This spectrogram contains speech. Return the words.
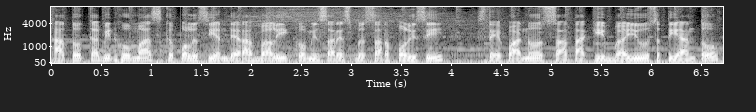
atau Kabid Humas Kepolisian Daerah Bali Komisaris Besar Polisi Stefanus Sataki Bayu Setianto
